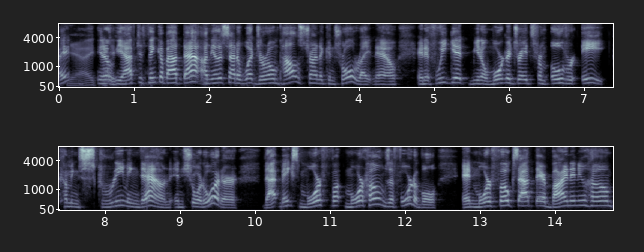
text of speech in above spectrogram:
Right? Yeah, you know, you have to think about that on the other side of what Jerome Powell is trying to control right now. And if we get, you know, mortgage rates from over eight coming screaming down in short order, that makes more more homes affordable and more folks out there buying a new home,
